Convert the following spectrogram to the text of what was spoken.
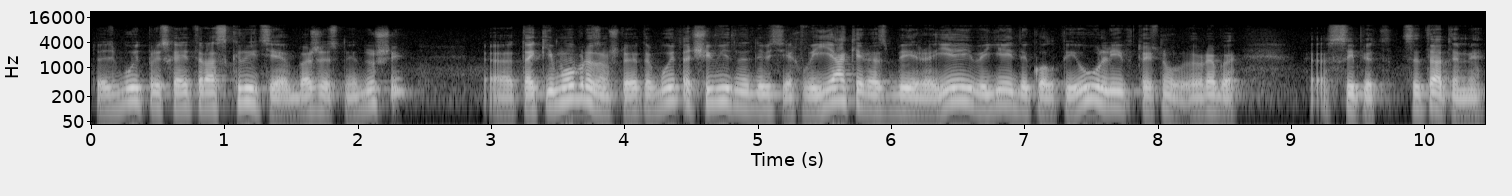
То есть будет происходить раскрытие божественной души, Э, таким образом, что это будет очевидно для всех. В яке разбейра ей, в ей декол пиулив. То есть, ну, Рэбе э, сыпет цитатами,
